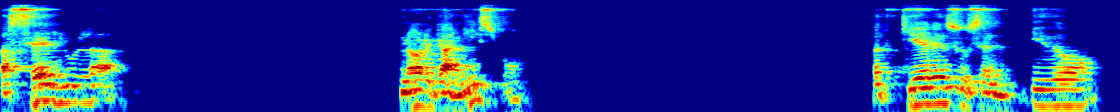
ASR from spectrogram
la célula, un organismo. Adquiere su sentido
